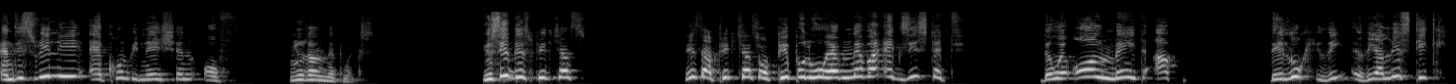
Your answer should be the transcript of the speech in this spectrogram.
And it's really a combination of neural networks. You see these pictures? These are pictures of people who have never existed. They were all made up. They look re realistic.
